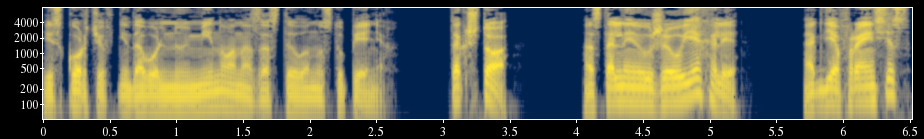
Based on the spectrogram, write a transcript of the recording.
Искорчив недовольную мину, она застыла на ступенях. «Так что, остальные уже уехали? А где Фрэнсис?»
